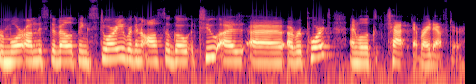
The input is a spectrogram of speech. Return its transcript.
For more on this developing story, we're going to also go to a, a, a report and we'll chat right after.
